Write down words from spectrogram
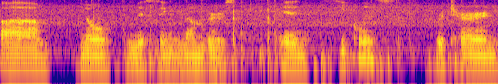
Um, no missing numbers in sequence, return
